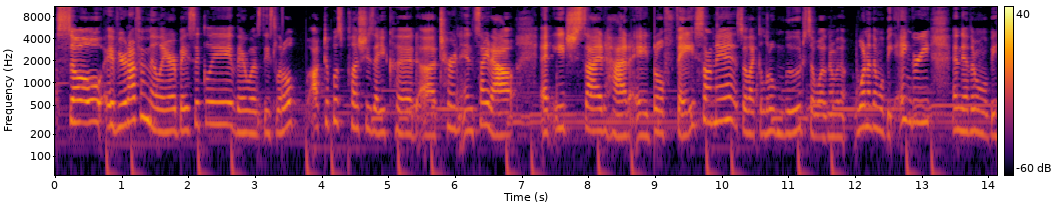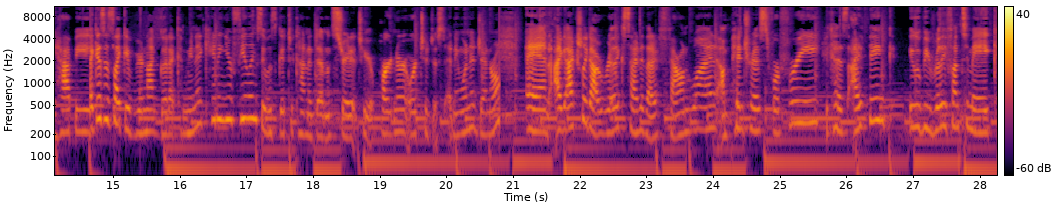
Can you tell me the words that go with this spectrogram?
So if you're not familiar, basically there was these little octopus plushies that you could uh, turn inside out and each side had a little face on it. So like a little mood. So one of them, one of them will be angry and the other one will be happy. I guess it's like if you're not good at communicating your feelings, it was good to kind of demonstrate it to your partner or to just anyone in general. And I actually got really excited that I found one on Pinterest for free because I think it would be really fun to make.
